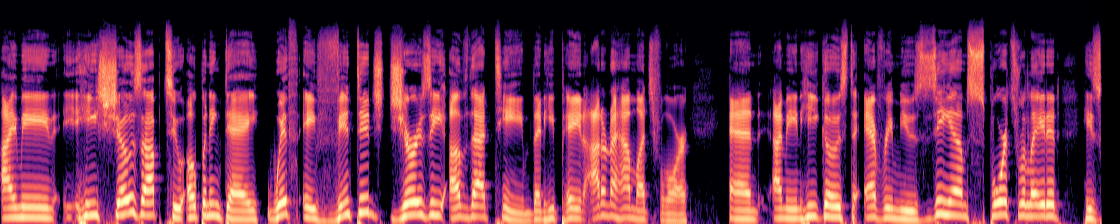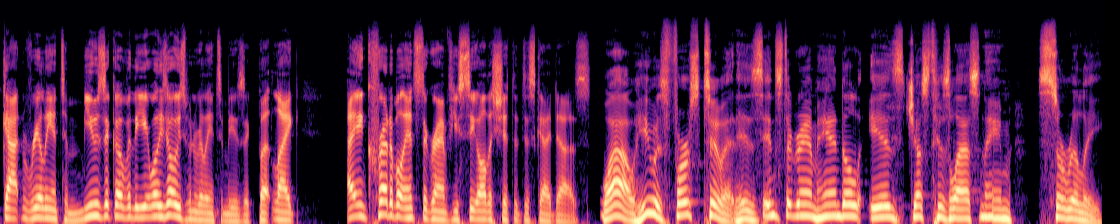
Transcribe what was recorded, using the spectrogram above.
I mean, he shows up to opening day with a vintage jersey of that team that he paid I don't know how much for. And I mean, he goes to every museum, sports related. He's gotten really into music over the year. Well, he's always been really into music, but like an incredible Instagram if you see all the shit that this guy does. Wow, he was first to it. His Instagram handle is just his last name, Cirilli.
